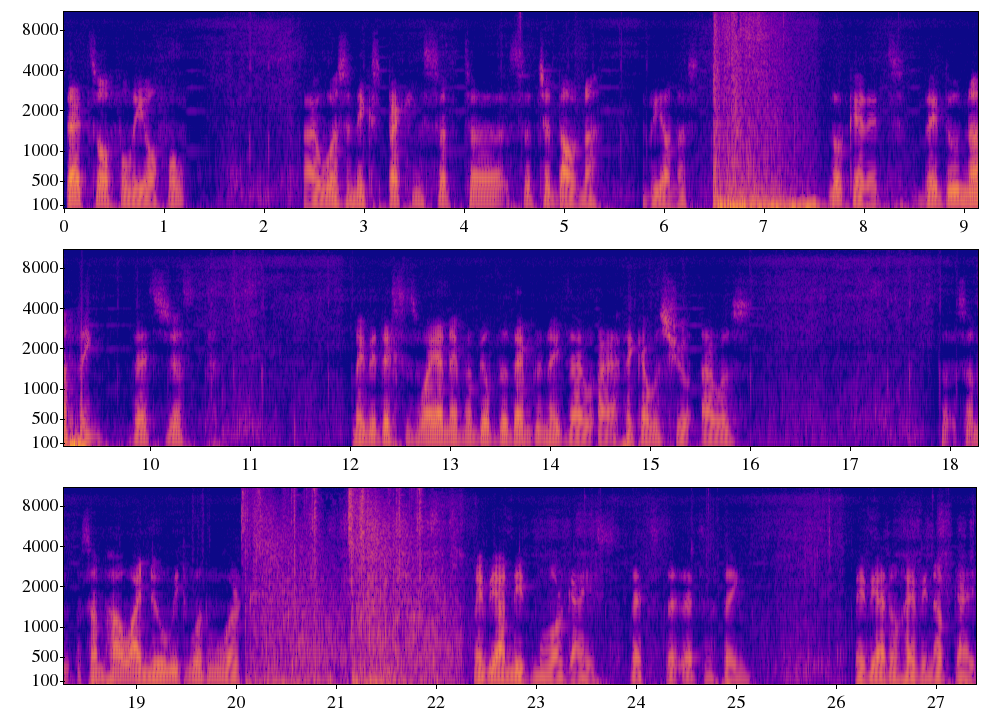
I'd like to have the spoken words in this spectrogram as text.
That's awfully awful. I wasn't expecting such a, such a downer, to be honest. Look at it. They do nothing. That's just... Maybe this is why I never built the damn grenades. I, I think I was sure I was... Some, somehow I knew it wouldn't work. Maybe I need more guys. That's that, that's the thing. Maybe I don't have enough guys.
